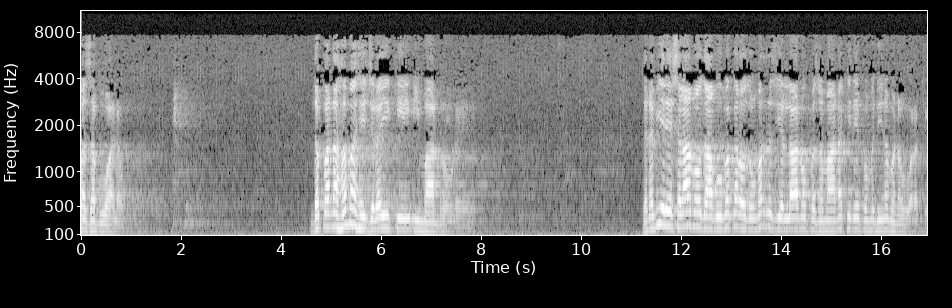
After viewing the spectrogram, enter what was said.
مذهب والو د پنهمه هجری کې ایمان وروړي د نبی علیہ السلام او د ابوبکر او د عمر رضی الله عنه په زمانہ کې د په مدینه منوره کې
